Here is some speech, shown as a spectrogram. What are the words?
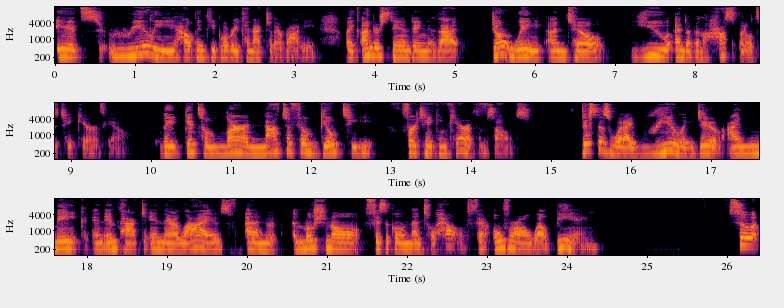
It's really helping people reconnect to their body, like understanding that don't wait until you end up in the hospital to take care of you. They get to learn not to feel guilty for taking care of themselves. This is what I really do. I make an impact in their lives and emotional, physical, and mental health, their overall well-being. So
